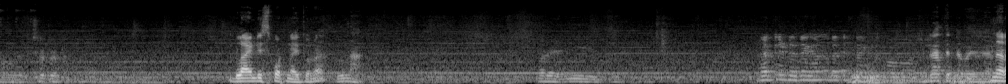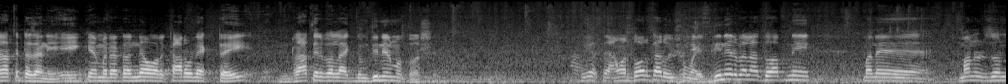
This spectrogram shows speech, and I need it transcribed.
হলো ছোটটা। ব্লাইন্ড স্পট নাই তো না? না। রাত্রিটা না জানি। এই ক্যামেরাটা নেওয়ার কারণ একটাই রাতের বেলা একদম দিনের মতো আসে। ঠিক আছে আমার দরকার ওই সময়। দিনের বেলা তো আপনি মানে মানুষজন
